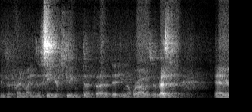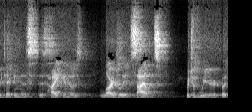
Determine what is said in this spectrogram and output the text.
He's a friend of mine. He's a senior student of, uh, you know, where I was a resident. And we were taking this, this hike, and it was largely in silence, which was weird, but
